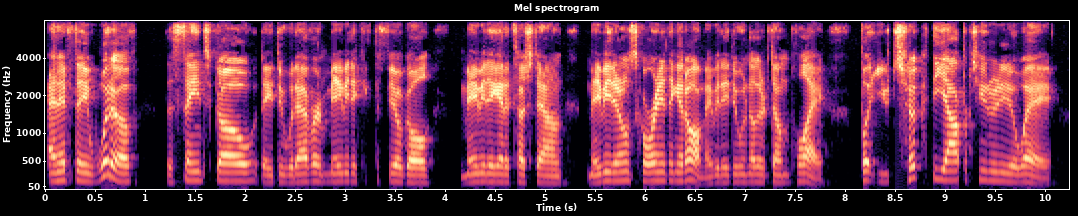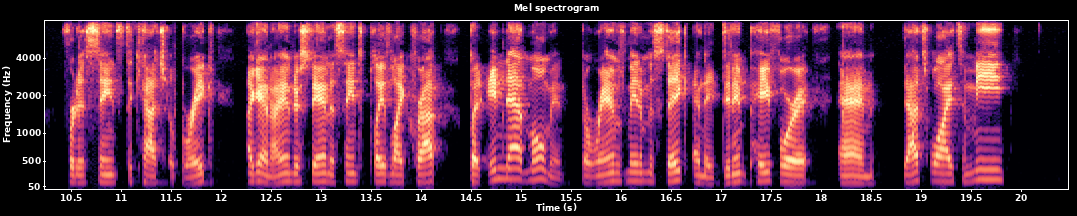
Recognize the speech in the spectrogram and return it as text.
And if they would have, the Saints go, they do whatever, maybe they kick the field goal, maybe they get a touchdown, maybe they don't score anything at all, maybe they do another dumb play but you took the opportunity away for the Saints to catch a break. Again, I understand the Saints played like crap, but in that moment, the Rams made a mistake and they didn't pay for it. And that's why, to me,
